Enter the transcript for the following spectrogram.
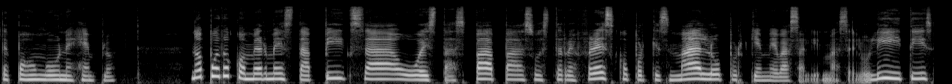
Te pongo un ejemplo. No puedo comerme esta pizza o estas papas o este refresco porque es malo, porque me va a salir más celulitis,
